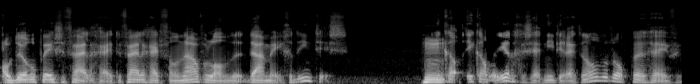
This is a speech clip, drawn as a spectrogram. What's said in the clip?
of de Europese veiligheid, de veiligheid van de NAVO-landen, daarmee gediend is. Hm. Ik, kan, ik kan er eerlijk gezegd niet direct een antwoord op eh, geven.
